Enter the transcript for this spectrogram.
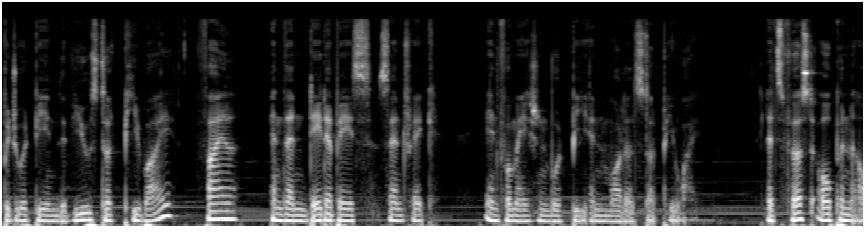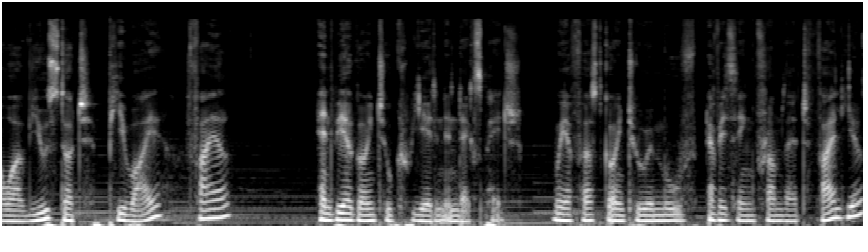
which would be in the views.py file, and then database-centric information would be in models.py. Let's first open our views.py file, and we are going to create an index page. We are first going to remove everything from that file here,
